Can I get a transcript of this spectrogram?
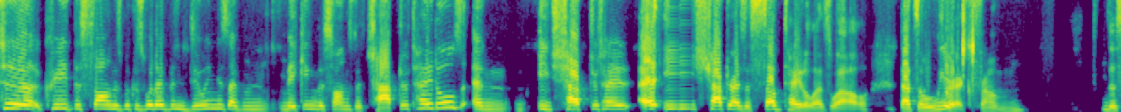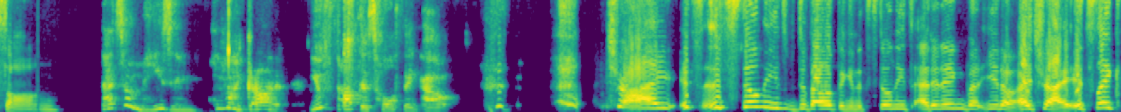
to create the songs because what I've been doing is I've been making the songs the chapter titles and each chapter title eh, each chapter has a subtitle as well. That's a lyric from the song. That's amazing. Oh my god. You've thought this whole thing out. try. It's it still needs developing and it still needs editing, but you know, I try. It's like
